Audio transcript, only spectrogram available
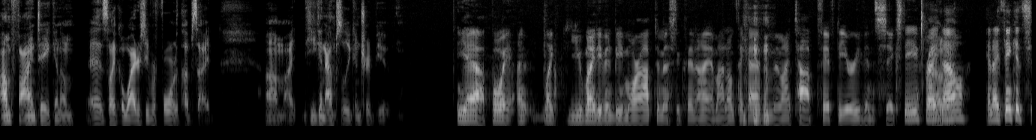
I'm fine taking him as like a wide receiver four with upside. Um, I, he can absolutely contribute. Yeah, boy, I, like you might even be more optimistic than I am. I don't think I have him in my top 50 or even 60 right okay. now. And I think it's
